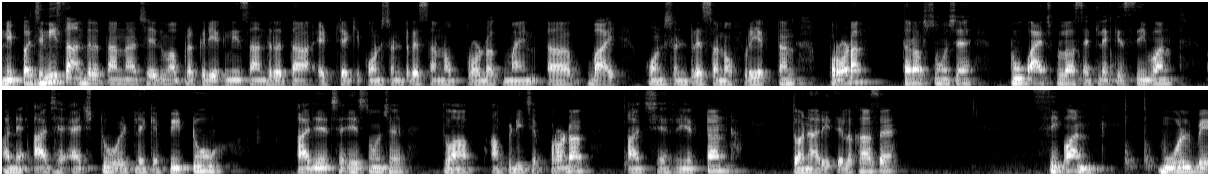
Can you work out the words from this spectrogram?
નિપજની સાંદ્રતાના છેદમાં પ્રક્રિયકની સાંદ્રતા એટલે કે concentration of product mine by concentration of reactant product તરફ શું છે? ટુ એચ પ્લસ એટલે કે સી વન અને આ છે એચ ટુ એટલે કે પી ટુ આ જે છે એ શું છે? તો આ આપણી છે પ્રોડક્ટ આ છે રિએક્ટન્ટ તો આના રીતે લખાશે. સી વન મોલ બે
